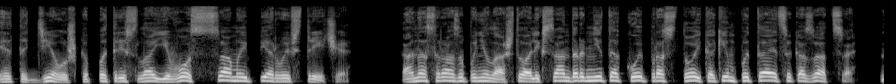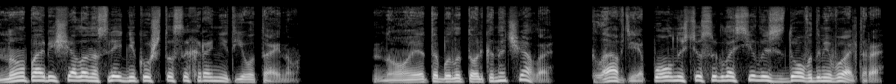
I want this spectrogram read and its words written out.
Эта девушка потрясла его с самой первой встречи. Она сразу поняла, что Александр не такой простой, каким пытается казаться, но пообещала наследнику, что сохранит его тайну. Но это было только начало. Клавдия полностью согласилась с доводами Вальтера,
